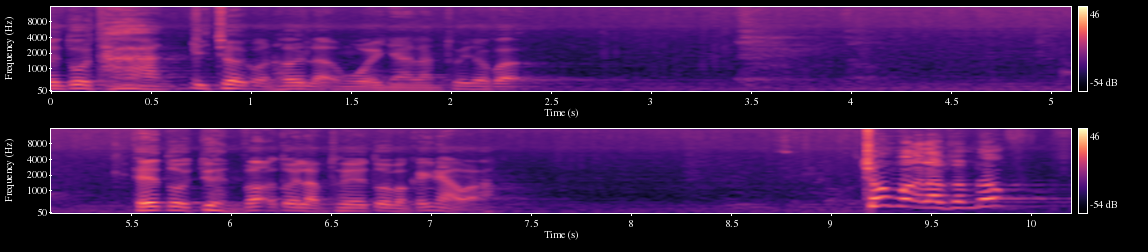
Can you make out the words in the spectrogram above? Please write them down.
Nên tôi thà đi chơi còn hơn là ngồi ở nhà làm thuê cho vợ Thế tôi tuyển vợ tôi làm thuê tôi bằng cách nào ạ? À? Cho vợ làm giám đốc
